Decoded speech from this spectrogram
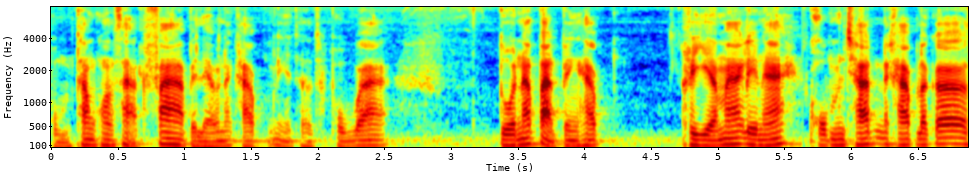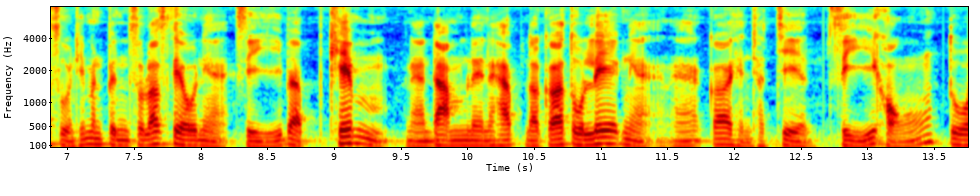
ผมทำความสะอาดฝ้าไปแล้วนะครับ เนี่ยจะพบว่าตัวหน้าปัดเป็นครับเคลียร์มากเลยนะ คมชัดนะครับ แล้วก็ส่วนที่มันเป็นโซลาร์เซลล์เนี่ย สีแบบเข้มนะดำเลยนะครับ แล้วก็ตัวเลขเนี่ยนะก็เห็นชัดเจน สีของตัว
